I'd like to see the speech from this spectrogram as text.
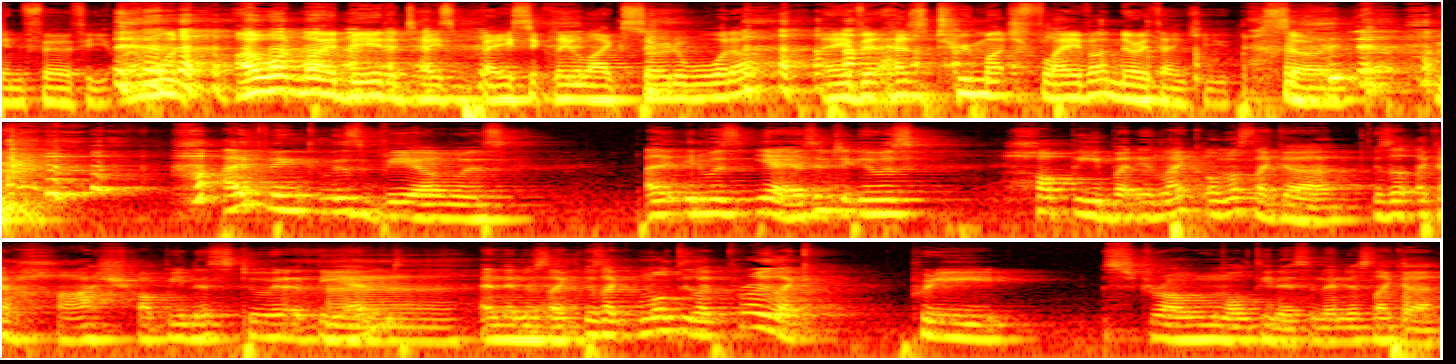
and Furphy. I want I want my beer to taste basically like soda water, and if it has too much flavor, no, thank you. So I think this beer was, I, it was yeah, it was, inter- it was hoppy, but in like almost like a it was like a harsh hoppiness to it at the end, Uh, and then it was like it was like multi like probably like pretty strong maltiness, and then there's like a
